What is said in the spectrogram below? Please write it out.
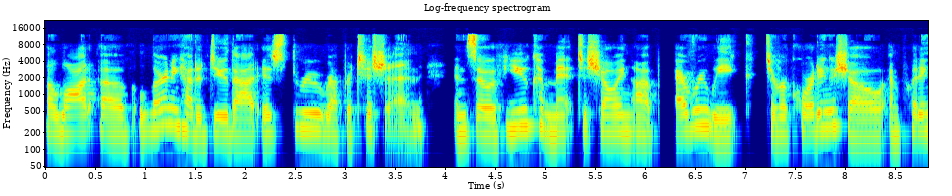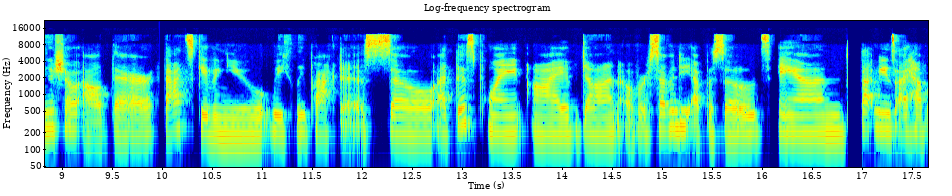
a lot of learning how to do that is through repetition. And so if you commit to showing up every week to recording a show and putting a show out there, that's giving you weekly practice. So at this point, I've done over 70 episodes, and that means I have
